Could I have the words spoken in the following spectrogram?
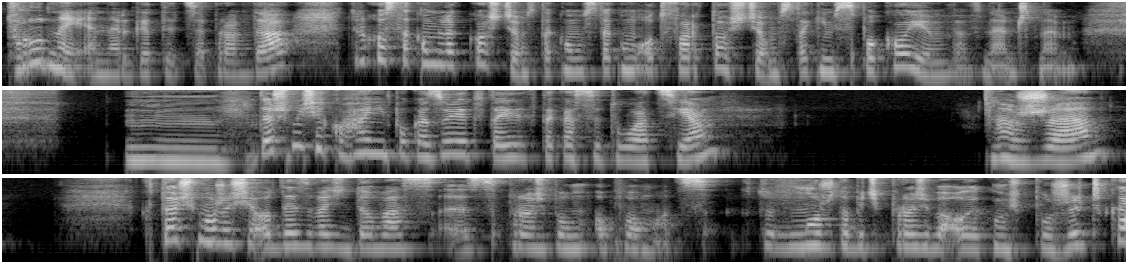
trudnej energetyce, prawda? Tylko z taką lekkością, z taką, z taką otwartością, z takim spokojem wewnętrznym. Mm, Też mi się, kochani, pokazuje tutaj taka sytuacja, że ktoś może się odezwać do Was z prośbą o pomoc. To może to być prośba o jakąś pożyczkę,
